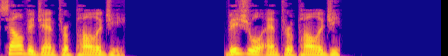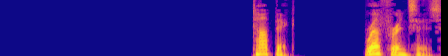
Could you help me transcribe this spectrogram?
Salvage anthropology Visual anthropology. References.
